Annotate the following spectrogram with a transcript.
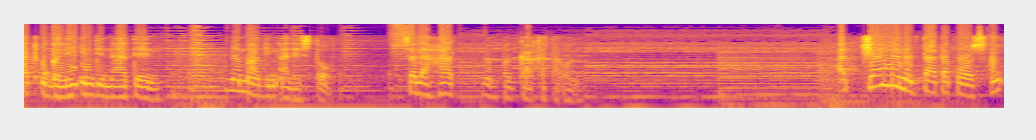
At ugaliin din natin na maging alisto sa lahat ng pagkakataon. At dyan na nagtatapos ang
